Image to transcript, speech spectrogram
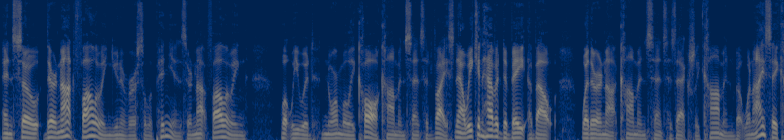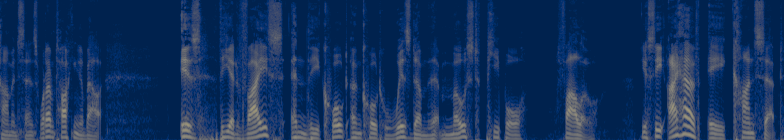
And so they're not following universal opinions. They're not following what we would normally call common sense advice. Now, we can have a debate about whether or not common sense is actually common. But when I say common sense, what I'm talking about is the advice and the quote unquote wisdom that most people follow. You see, I have a concept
